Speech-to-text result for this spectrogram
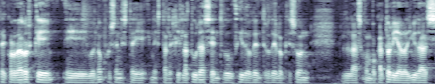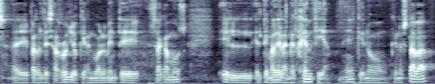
recordaros que, eh, bueno, pues en, este, en esta legislatura se ha introducido dentro de lo que son las convocatorias de ayudas eh, para el desarrollo que anualmente sacamos el, el tema de la emergencia, ¿eh? que, no, que no estaba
